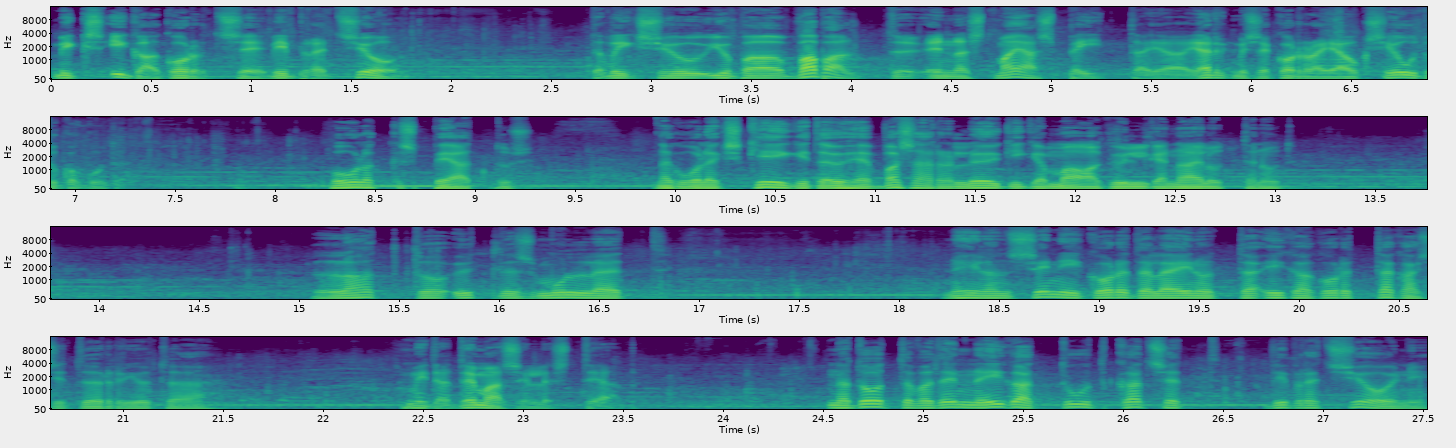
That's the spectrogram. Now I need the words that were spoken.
miks iga kord see vibratsioon? ta võiks ju juba vabalt ennast majas peita ja järgmise korra jaoks jõudu koguda. poolakas peatus, nagu oleks keegi ta ühe vasara löögiga maa külge naelutanud. Lato ütles mulle, et neil on seni korda läinud ta iga kord tagasi tõrjuda. mida tema sellest teab? Nad ootavad enne igat uut katset vibratsiooni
